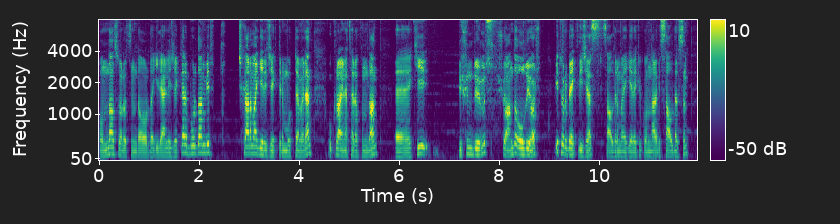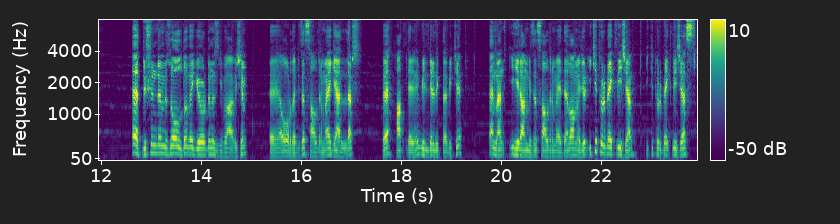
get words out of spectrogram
Ondan sonrasında orada ilerleyecekler. Buradan bir çıkarma gelecektir muhtemelen Ukrayna tarafından ee, ki düşündüğümüz şu anda oluyor. Bir tur bekleyeceğiz. Saldırmaya gerek yok onlar bir saldırsın. Evet düşündüğümüz oldu ve gördüğünüz gibi abicim Ee, orada bize saldırmaya geldiler. Ve hatlerini bildirdik tabii ki. Hemen İran bize saldırmaya devam ediyor. İki tur bekleyeceğim. İki tur bekleyeceğiz.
